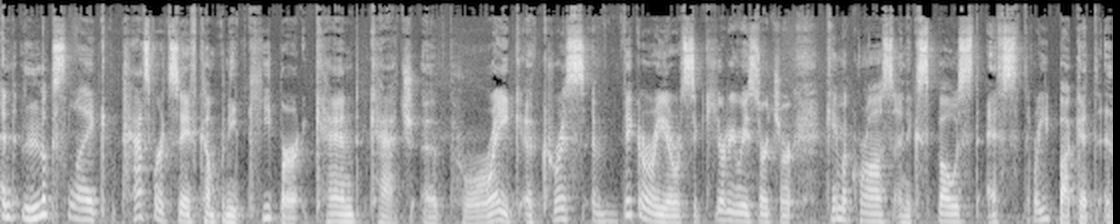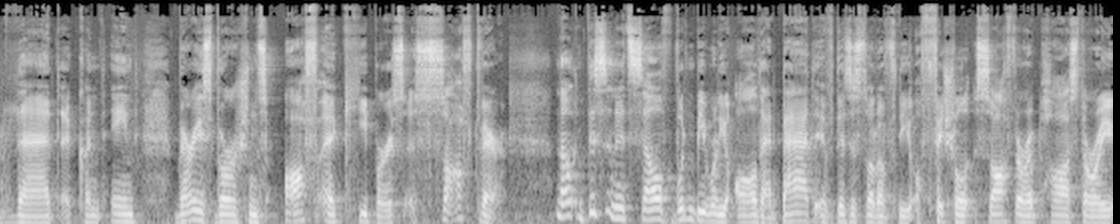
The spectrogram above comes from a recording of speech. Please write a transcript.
And looks like password safe company Keeper can't catch a break. Uh, Chris Vickery, a security researcher, came across an exposed S3 bucket that contained various versions of uh, Keeper's software. Now, this in itself wouldn't be really all that bad if this is sort of the official software repository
